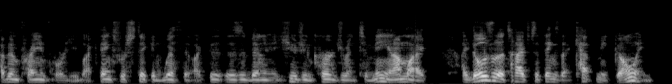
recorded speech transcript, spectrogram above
I've been praying for you. Like, thanks for sticking with it. Like, this, this has been a huge encouragement to me." And I'm like, like those were the types of things that kept me going.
